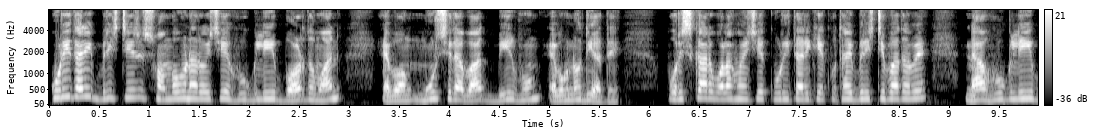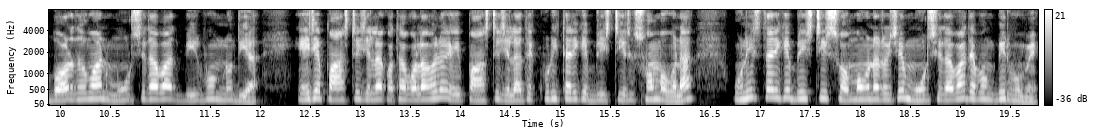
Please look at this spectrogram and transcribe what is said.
কুড়ি তারিখ বৃষ্টির সম্ভাবনা রয়েছে হুগলি, বর্ধমান এবং মুর্শিদাবাদ, বীরভূম এবং নদিয়াতে। পরিষ্কার বলা হয়েছে কুড়ি তারিখে কোথায় বৃষ্টিপাত হবে? না হুগলি, বর্ধমান, মুর্শিদাবাদ, বীরভূম, নদিয়া। এই যে পাঁচটি জেলার কথা বলা হলো, এই পাঁচটি জেলাতে কুড়ি তারিখে বৃষ্টির সম্ভাবনা। উনিশ তারিখে বৃষ্টির সম্ভাবনা রয়েছে মুর্শিদাবাদ এবং বীরভূমে।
